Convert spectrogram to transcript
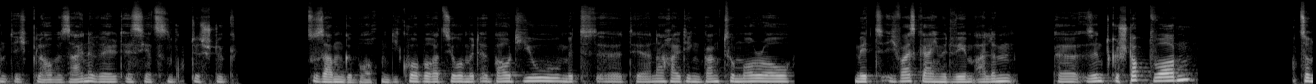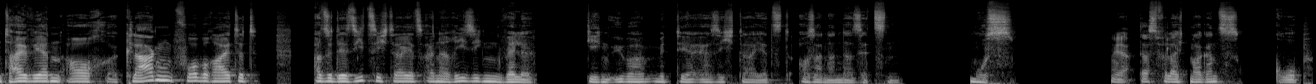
Und ich glaube, seine Welt ist jetzt ein gutes Stück zusammengebrochen. Die Kooperation mit About You, mit äh, der nachhaltigen Bank Tomorrow, mit, ich weiß gar nicht mit wem allem, äh, sind gestoppt worden. Zum Teil werden auch äh, Klagen vorbereitet. Also der sieht sich da jetzt einer riesigen Welle gegenüber, mit der er sich da jetzt auseinandersetzen muss. Ja. Das vielleicht mal ganz grob.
